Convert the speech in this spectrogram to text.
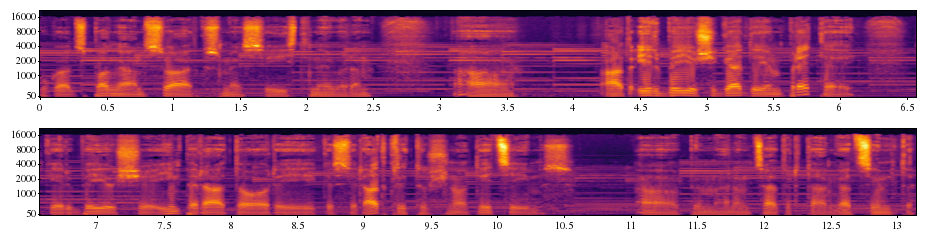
kaut kādus pagānu svētkus mēs īsti nevaram. Ir bijuši gadījumi pretēji, ka ir bijuši imperatori, kas ir atkrituši no ticības, piemēram, 4. gadsimta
